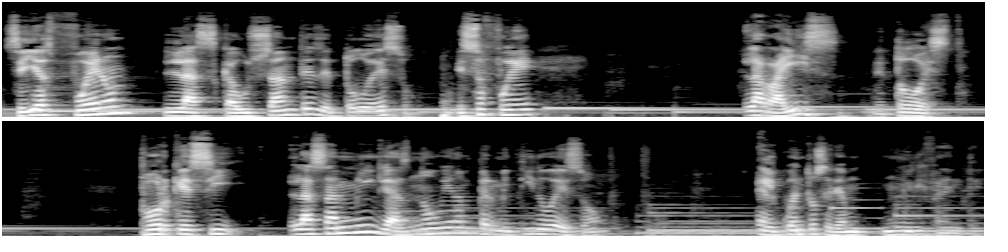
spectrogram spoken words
Si ellas fueron las causantes de todo eso. Esa fue la raíz de todo esto. Porque si las amigas no hubieran permitido eso, el cuento sería muy diferente.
